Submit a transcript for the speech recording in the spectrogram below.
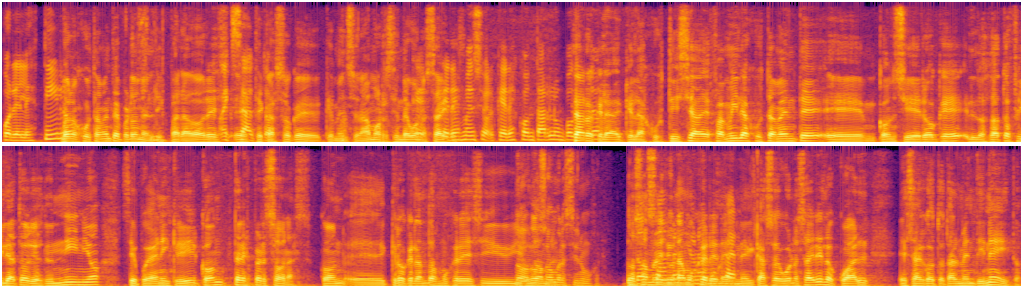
por el estilo. Bueno, justamente, perdón, el disparador es Exacto. este caso que, que mencionábamos recién de ¿Qué- Buenos Aires. ¿Querés, querés contarlo un poquito? Claro, que la, que la justicia de familia justamente eh, consideró que los datos filiatorios de un niño se podían inscribir con tres personas, con eh, creo que eran dos mujeres y, y No, un dos hombre. hombres y una mujer. Dos, Dos hombres y una hombres y una mujer, en- mujer. En, el caso de Buenos Aires, lo cual es algo totalmente inédito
